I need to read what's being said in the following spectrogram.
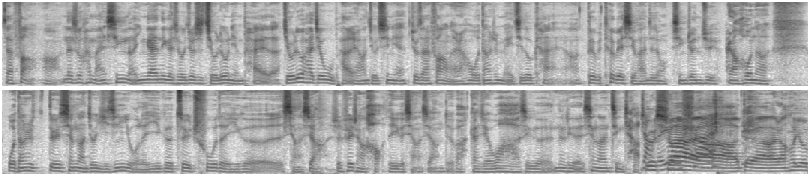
在放啊，那时候还蛮新的，应该那个时候就是九六年拍的，九六还九五拍的，然后九七年就在放了。然后我当时每一集都看，然后特别特别喜欢这种刑侦剧。然后呢？我当时对香港就已经有了一个最初的一个想象，是非常好的一个想象，对吧？感觉哇，这个那里的香港警察又帅啊，对啊，然后又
